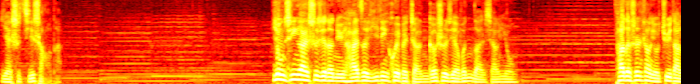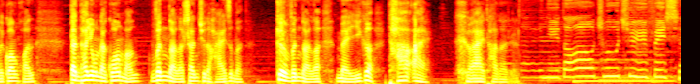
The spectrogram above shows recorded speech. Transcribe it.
也是极少的。用心爱世界的女孩子，一定会被整个世界温暖相拥。她的身上有巨大的光环，但她用那光芒温暖了山区的孩子们，更温暖了每一个她爱和爱她的人。你到处去飞翔。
